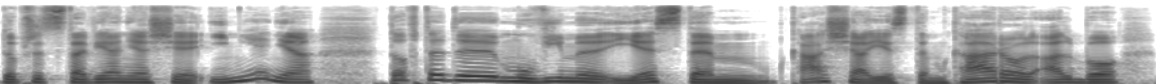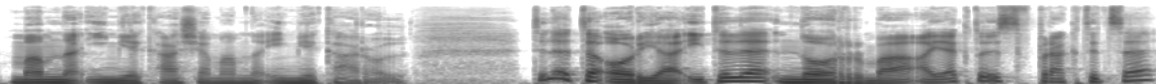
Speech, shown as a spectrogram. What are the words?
do przedstawiania się imienia, to wtedy mówimy jestem Kasia, jestem Karol albo mam na imię Kasia, mam na imię Karol. Tyle teoria i tyle norma, a jak to jest w praktyce?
